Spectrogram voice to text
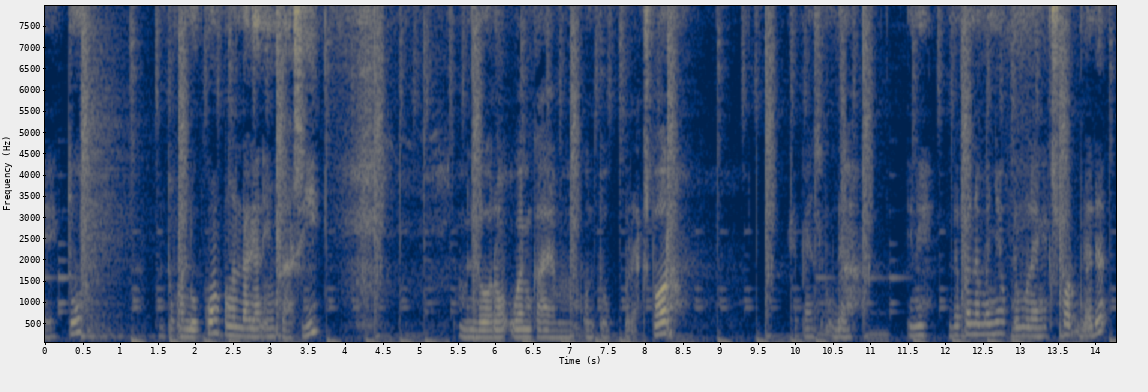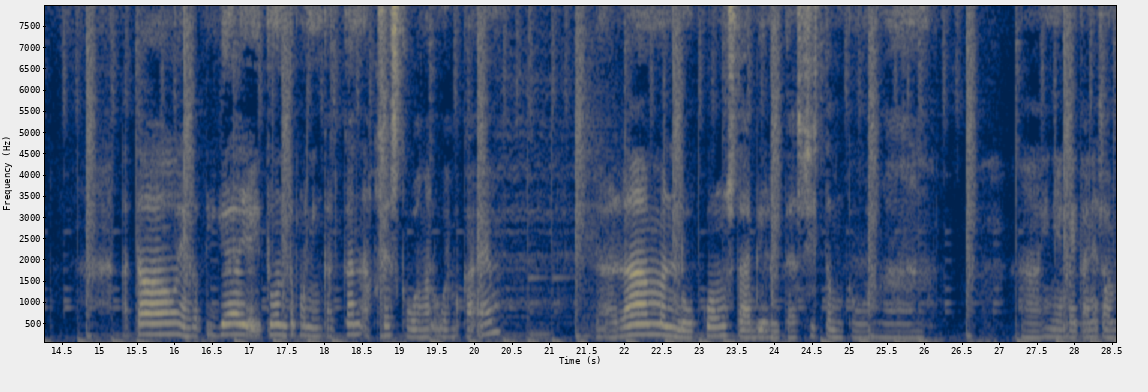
Yaitu untuk mendukung pengendalian inflasi, mendorong UMKM untuk berekspor. Siapa yang udah ini, udah apa namanya? Udah mulai ekspor, udah ada? Atau yang ketiga yaitu untuk meningkatkan akses keuangan UMKM dalam mendukung stabilitas sistem keuangan. Nah, ini yang kaitannya sama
